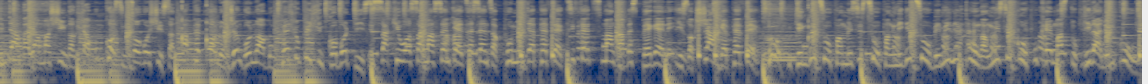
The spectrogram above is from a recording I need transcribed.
intanga yamashinga ngihlaba umkhosi ngicokoshisa ngiqaphe eqolo njengonwabo ngiphehla uphihla ingobodisi isakhiwo samasentensi esenza kuphuma into eperfect i-facts mangabe sibhekene izwa kushanga e-perfect nginqa ithupha ngimisa isithupha nginika ithuba imini impunga ngimisa iquphu ukmaster ugila lemkuba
